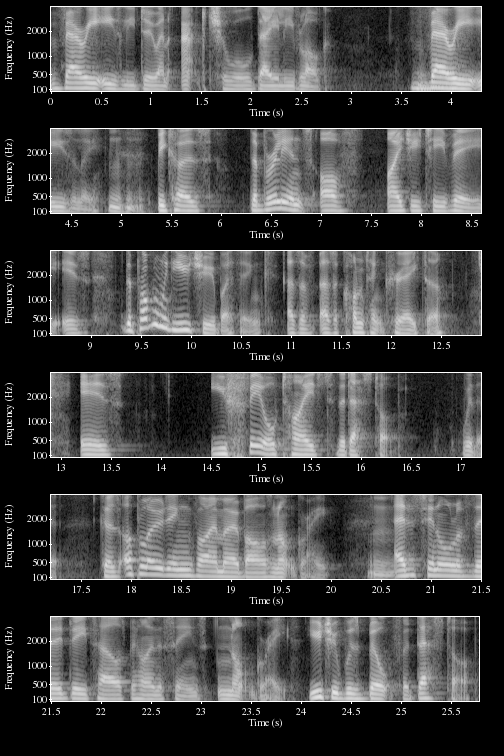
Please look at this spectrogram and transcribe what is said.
very easily do an actual daily vlog. Very easily. Because the brilliance of IGTV is the problem with YouTube, I think, as a, as a content creator, is you feel tied to the desktop with it. Because uploading via mobile is not great. Editing all of the details behind the scenes, not great. YouTube was built for desktop.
